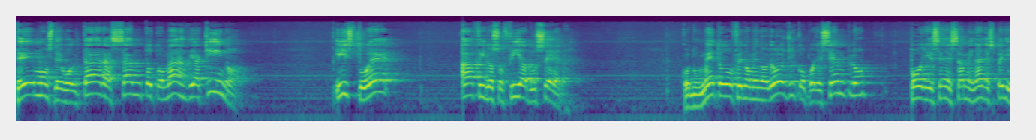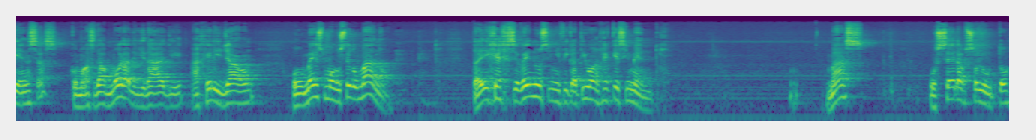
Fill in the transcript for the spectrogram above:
temos de voltar a Santo Tomás de Aquino. Isto é a filosofía do ser. Con un método fenomenológico, por ejemplo, puede ser examinar experiencias como as da moralidade, a religião ou mesmo do ser humano. Daí recebendo um significativo enriquecimento. Mas o ser absoluto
